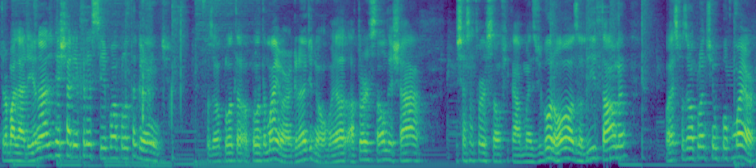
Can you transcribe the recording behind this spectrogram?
trabalharia nada e deixaria crescer com uma planta grande. Fazer uma planta, uma planta maior, grande não, mas a, a torção deixar deixar essa torção ficar mais vigorosa ali e tal, né? Mas fazer uma plantinha um pouco maior.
